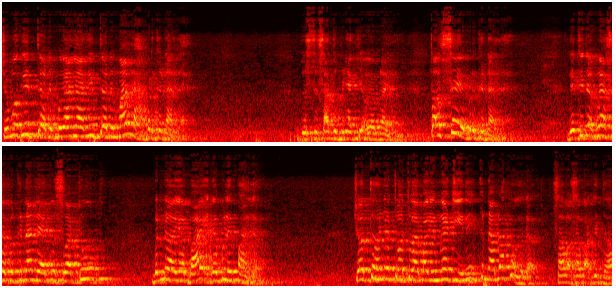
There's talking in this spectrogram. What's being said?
cuma kita perangai kita ni malah berkenalan. Itu satu penyakit orang Melayu. Tak saya berkenalan. Dia tidak berasa berkenalan itu suatu benda yang baik dan boleh pahala. Contohnya tuan-tuan bagi mengaji ni kenal belakang ke tak? Sahabat-sahabat kita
